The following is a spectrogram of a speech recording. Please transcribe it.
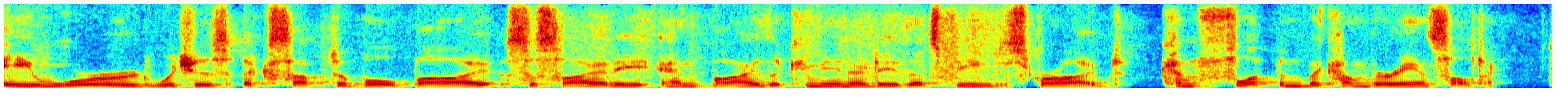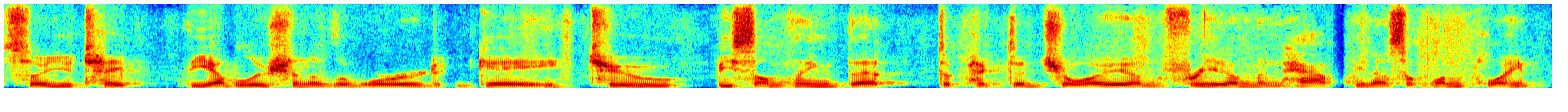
a word which is acceptable by society and by the community that's being described can flip and become very insulting. So you take the evolution of the word gay to be something that depicted joy and freedom and happiness at one point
